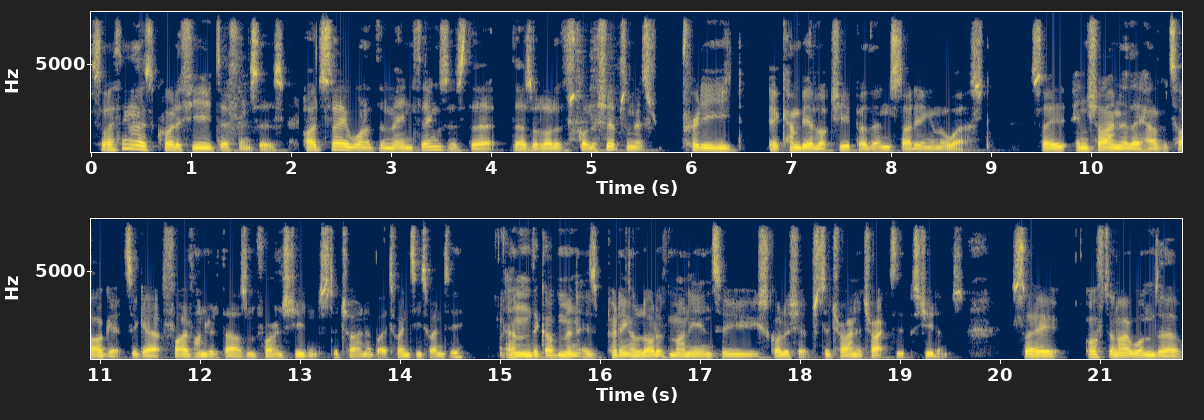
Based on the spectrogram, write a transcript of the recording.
So I think there's quite a few differences. I'd say one of the main things is that there's a lot of scholarships and it's pretty, it can be a lot cheaper than studying in the West. So in China, they have a target to get 500,000 foreign students to China by 2020. And the government is putting a lot of money into scholarships to try and attract students. So often I wonder,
